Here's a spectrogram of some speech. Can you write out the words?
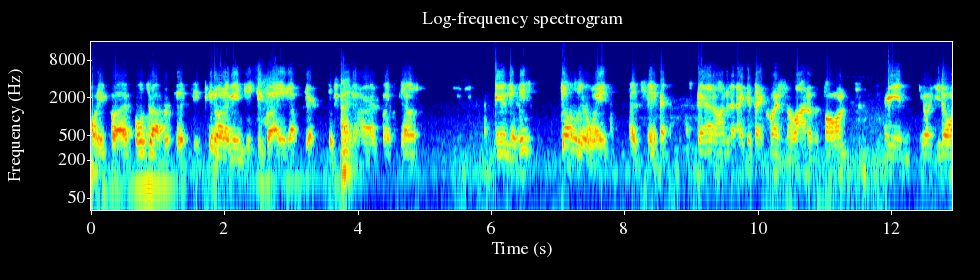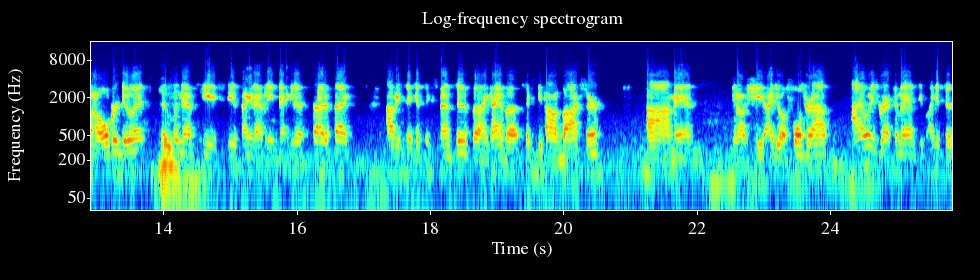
25, full dropper 50. You know what I mean? Just divide it up there. It's kind of hard, but, uh, and at least double their weight, I'd say. Bad on it. I get that question a lot on the phone. I mean, you, you don't want to overdo it. No. It doesn't have THC. It's not going to have any negative side effects obviously it gets expensive, but like I have a 60 pound boxer, um, and you know, she, I do a full drop. I always recommend people, I get this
